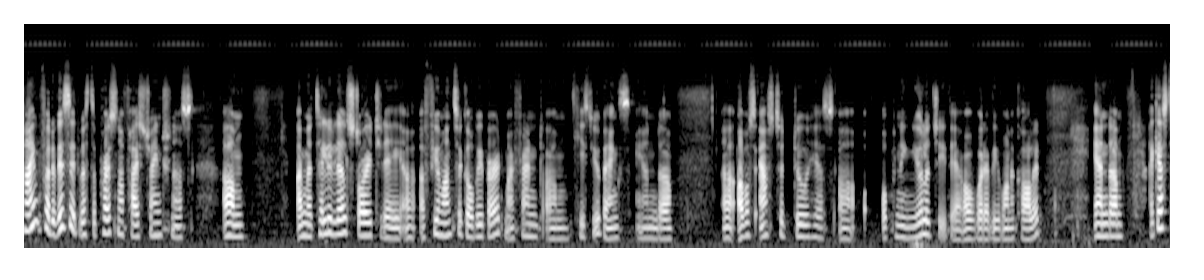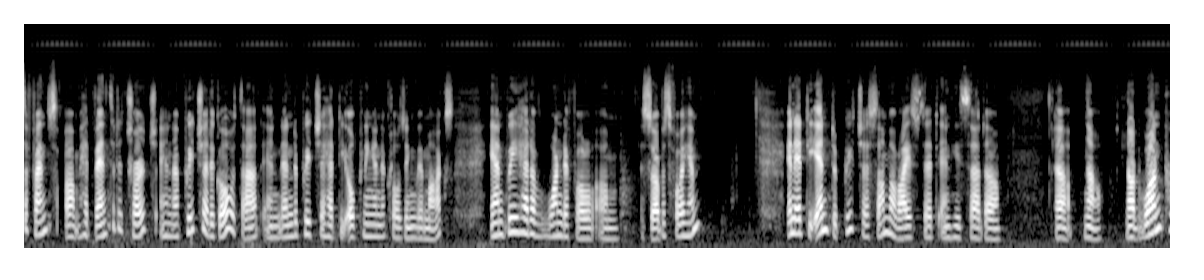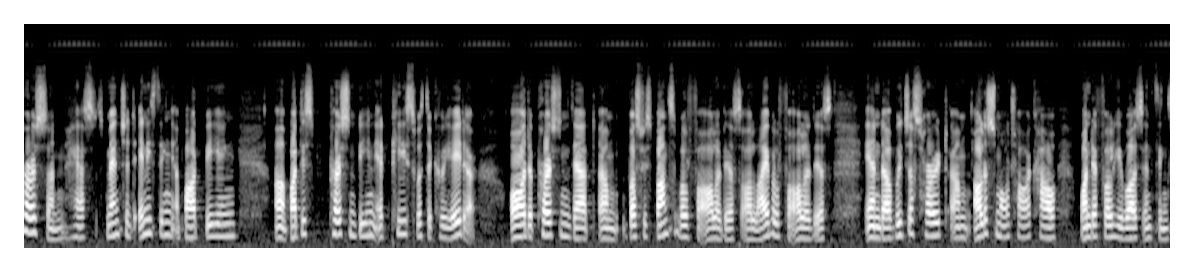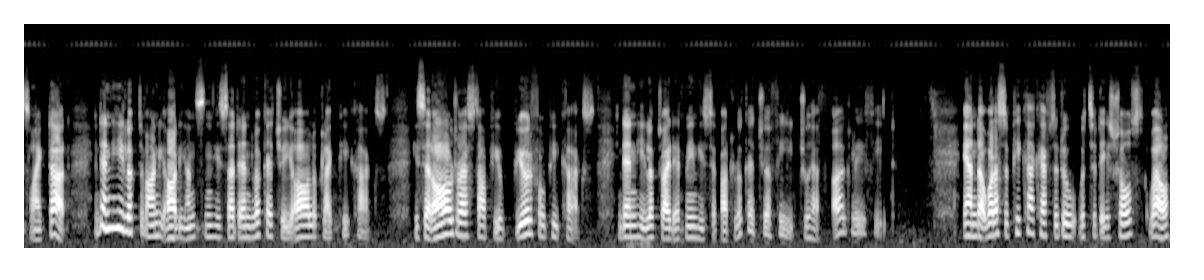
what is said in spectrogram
time for the visit with the person of high strangeness. Um, I'm going to tell you a little story today. Uh, a few months ago, we buried my friend um, Keith Eubanks, and uh, uh, I was asked to do his uh, opening eulogy there, or whatever you want to call it. And um, I guess the friends um, had rented a church, and a preacher had to go with that. And then the preacher had the opening and the closing remarks. And we had a wonderful um, service for him. And at the end, the preacher summarized it, and he said, uh, uh, now, not one person has mentioned anything about being, uh, about this person being at peace with the Creator or the person that um, was responsible for all of this or liable for all of this. And uh, we just heard um, all the small talk, how wonderful he was and things like that. And then he looked around the audience and he said, and look at you, you all look like peacocks. He said, all dressed up, you beautiful peacocks. And then he looked right at me and he said, but look at your feet, you have ugly feet. And uh, what does a peacock have to do with today's shows? Well,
